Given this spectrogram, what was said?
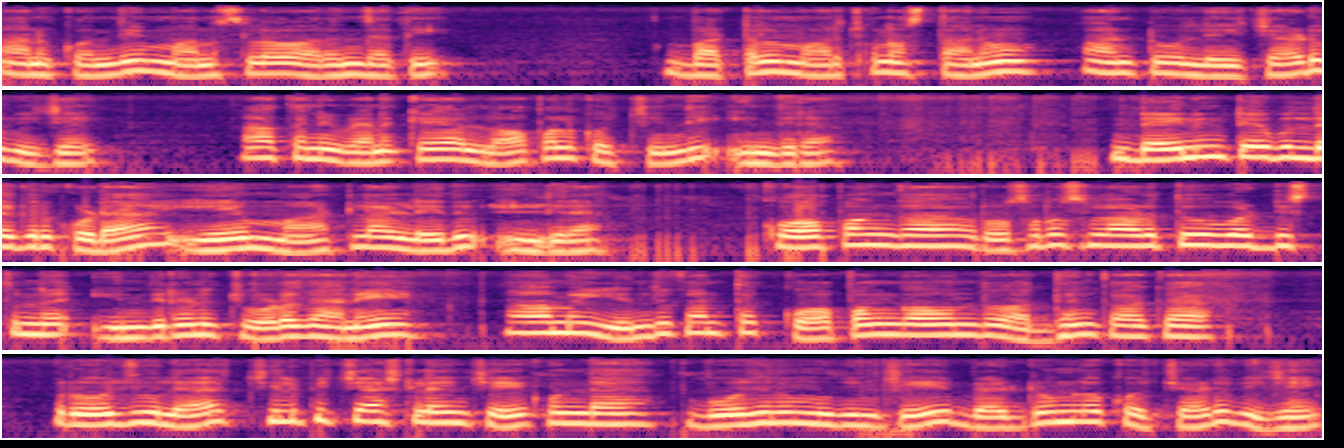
అనుకుంది మనసులో అరుంధతి. బట్టలు మార్చుకుని వస్తాను అంటూ లేచాడు విజయ్. అతని వెనకే లోపలికొచ్చింది ఇందిర. డైనింగ్ టేబుల్ దగ్గర కూడా ఏం మాట్లాడలేదు ఇందిర. కోపంగా రుసరుసలాడుతూ వడ్డిస్తున్న ఇందిరను చూడగానే ఆమె ఎందుకంత కోపంగా ఉందో అర్థం కాక రోజులా చిలిపి చేష్టలేం చేయకుండా భోజనం ముగించి బెడ్రూంలోకి వచ్చాడు విజయ్.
